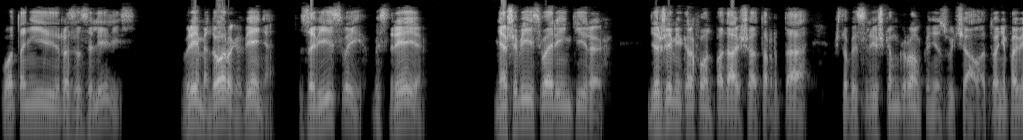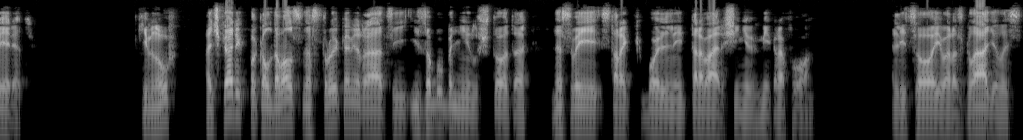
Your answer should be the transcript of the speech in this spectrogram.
вот они и разозлились. Время дорого, Веня, зови своих, быстрее. Не ошибись в ориентирах, держи микрофон подальше от рта, чтобы слишком громко не звучало, а то не поверят. Кивнув, очкарик поколдовал с настройками рации и забубнил что-то на своей страйкбольной товарщине в микрофон. Лицо его разгладилось,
